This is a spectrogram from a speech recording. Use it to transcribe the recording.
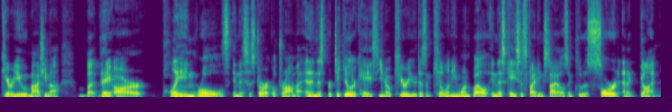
Kiryu Majima, but they are playing roles in this historical drama. And in this particular case, you know, Kiryu doesn't kill anyone. Well, in this case, his fighting styles include a sword and a gun,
